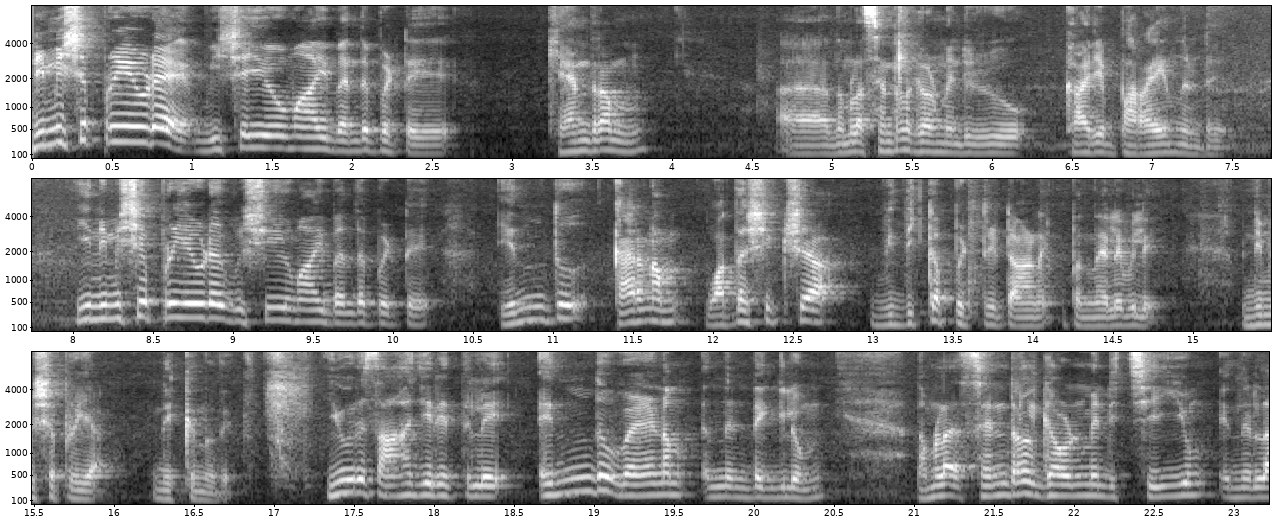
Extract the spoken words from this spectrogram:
നിമിഷപ്രിയയുടെ വിഷയവുമായി ബന്ധപ്പെട്ട് കേന്ദ്രം നമ്മളെ സെൻട്രൽ ഗവൺമെന്റ് ഒരു കാര്യം പറയുന്നുണ്ട്. ഈ നിമിഷപ്രിയയുടെ വിഷയവുമായി ബന്ധപ്പെട്ട് എന്തു കാരണം വധശിക്ഷ വിധിക്കപ്പെട്ടിട്ടാണ് ഇപ്പം നിലവിൽ നിമിഷപ്രിയ നിൽക്കുന്നത്? ഈ ഒരു സാഹചര്യത്തിൽ എന്തു വേണം എന്നുണ്ടെങ്കിലും നമ്മളെ സെൻട്രൽ ഗവൺമെന്റ് ചെയ്യും എന്നുള്ള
